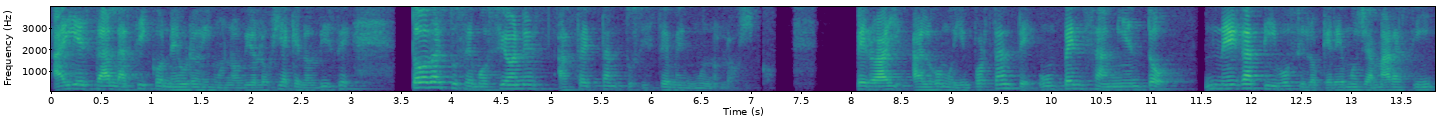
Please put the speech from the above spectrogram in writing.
Ahí está la psiconeuroinmunobiología que nos dice Todas tus emociones afectan tu sistema inmunológico. Pero hay algo muy importante, un pensamiento negativo, si lo queremos llamar así,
